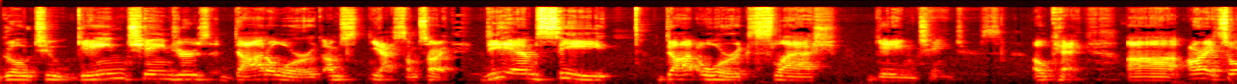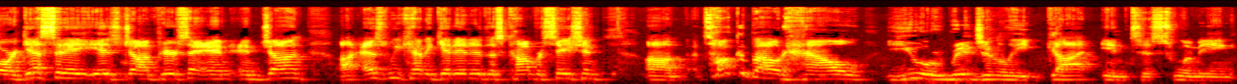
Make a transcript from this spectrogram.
go to gamechangers.org. I'm, yes, I'm sorry, dmc.org slash game changers. Okay. Uh, all right. So our guest today is John Pearson. And, and John, uh, as we kind of get into this conversation, um, talk about how you originally got into swimming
